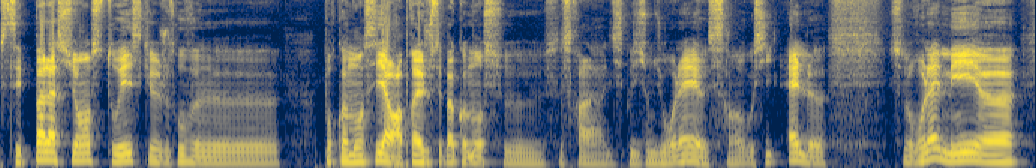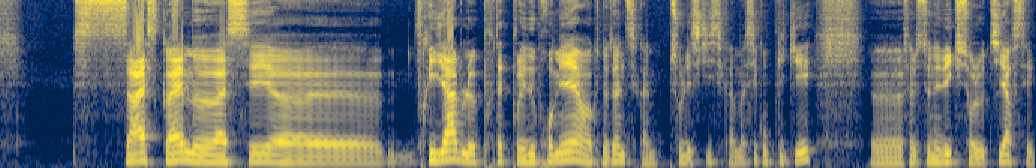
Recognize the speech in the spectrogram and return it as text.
c'est pas l'assurance touriste que je trouve euh, pour commencer. Alors après, je sais pas comment ce, ce sera la disposition du relais. Ce sera aussi elle euh, sur le relais, mais euh, ça reste quand même euh, assez euh, friable peut-être pour les deux premières. Knoten, c'est quand même sur les skis, c'est quand même assez compliqué. Euh, sur le tir, c'est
